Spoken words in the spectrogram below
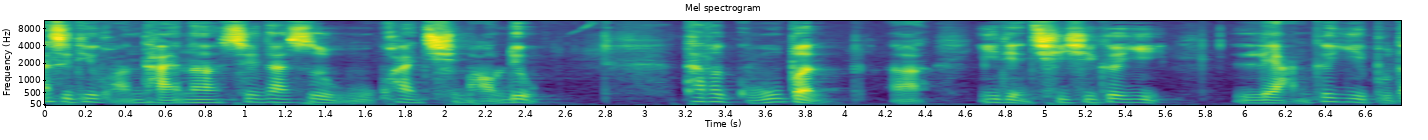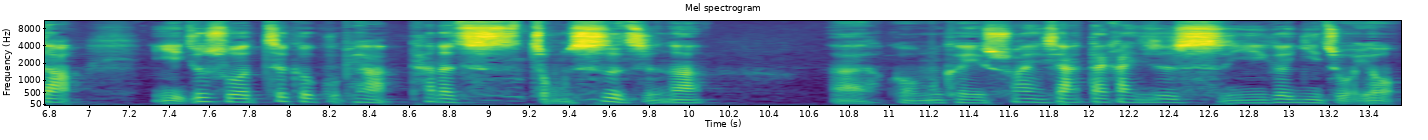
ST 环台呢，现在是五块七毛六。它的股本啊，一点七七个亿，两个亿不到，也就是说，这个股票它的总市值呢，啊，我们可以算一下，大概就是十一个亿左右。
